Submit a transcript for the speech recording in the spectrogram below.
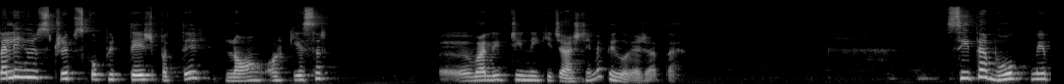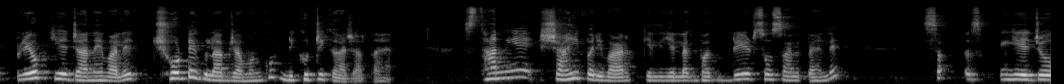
तली हुई स्ट्रिप्स को फिर तेज पत्ते, लौंग और केसर वाली चीनी की चाशनी में भिगोया जाता है। सीता भोग में प्रयोग किए जाने वाले छोटे गुलाब जामुन को निकुटी कहा जाता है। स्थानीय शाही परिवार के लिए लगभग डेढ़ सौ साल पहले ये जो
